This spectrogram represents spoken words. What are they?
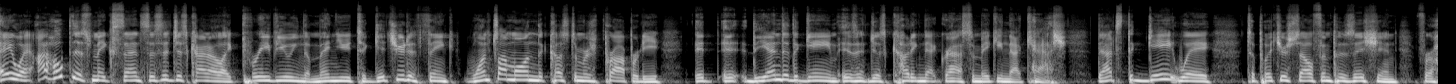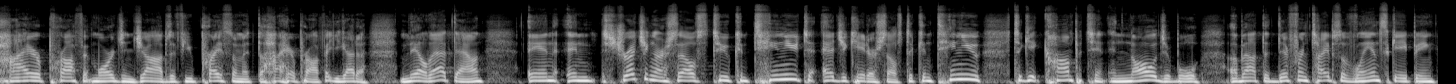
anyway, I hope this makes sense. This is just kind of like previewing the menu to get you to think once I'm on the customer's property, it, it, the end of the game isn't just cutting that grass and making that cash. That's the gateway to put yourself in position for higher profit margin jobs. If you price them at the higher profit, you got to nail that down. And, and stretching ourselves to continue to educate ourselves, to continue to get competent and knowledgeable about the different types of landscaping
